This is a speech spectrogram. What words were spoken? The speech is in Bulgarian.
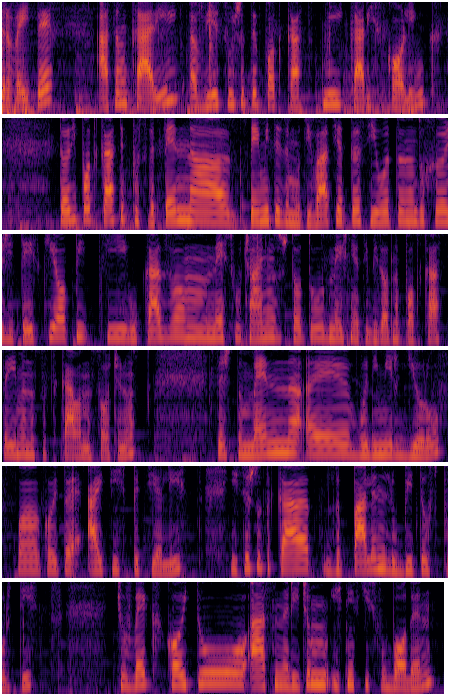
Здравейте! Аз съм Кари, а вие слушате подкастът ми Карис Колинг. Този подкаст е посветен на темите за мотивацията, силата на духа, житейски опит и го казвам не случайно, защото днешният епизод на подкаста е именно с такава насоченост. Срещу мен е Владимир Гюров, който е IT специалист и също така запален любител спортист. Човек, който аз наричам истински свободен,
